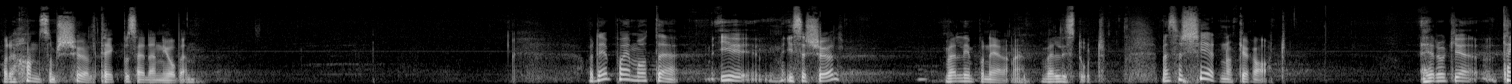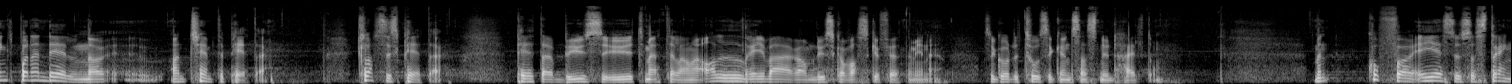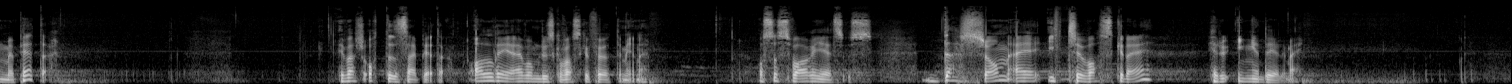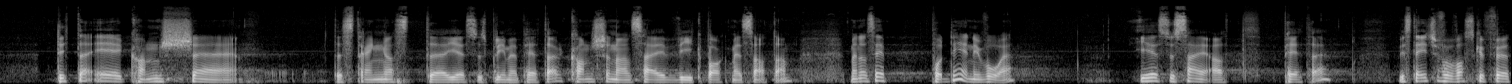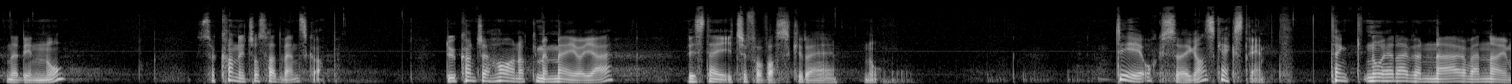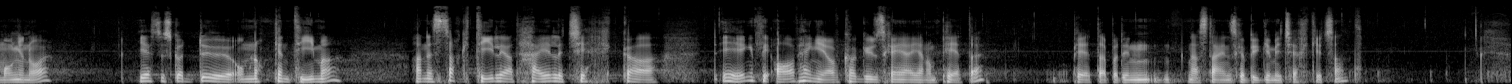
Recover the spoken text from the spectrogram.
og det er han som sjøl tar på seg den jobben. Og Det er på en måte i, i seg sjøl veldig imponerende, veldig stort. Men så skjer det noe rart. Har dere tenkt på den delen når han kommer til Peter? Klassisk Peter. Peter buser ut med et eller annet 'Aldri i verden om du skal vaske føttene mine'. Så går det to sekunder så han snudd helt om. Men hvorfor er Jesus så streng med Peter? I vers 8 sier Peter 'Aldri er om du skal vaske føttene mine'. Og så svarer Jesus 'Dersom jeg ikke vasker deg, har du ingen del i meg'. Dette er kanskje det strengeste Jesus blir med Peter. Kanskje når han sier 'vik bak meg, Satan'. Men å se på det nivået Jesus sier at Peter, hvis jeg ikke får vaske føttene dine nå, så kan jeg ikke også ha et vennskap. Du kan ikke ha noe med meg å gjøre hvis jeg ikke får vaske deg nå. Det også er ganske ekstremt. Tenk, Nå har de vært nære venner i mange år. Jesus skal dø om noen timer. Han har sagt tidligere at hele kirka er egentlig avhengig av hva Gud skal gjøre gjennom Peter. Peter på denne steinen skal bygge min kirke. ikke sant?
